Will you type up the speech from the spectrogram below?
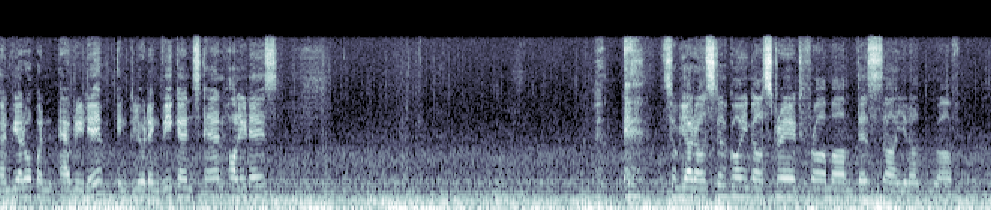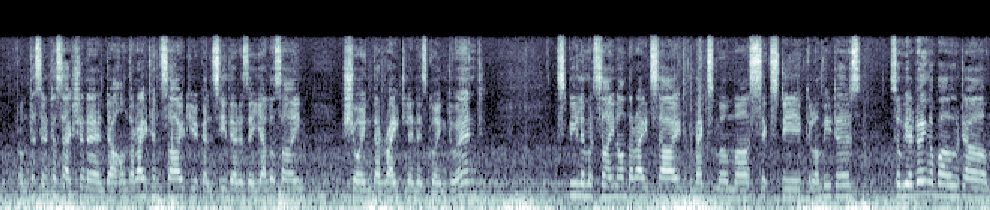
And we are open every day including weekends and holidays so we are still going uh, straight from um, this uh, you know uh, from this intersection and on the right hand side you can see there is a yellow sign showing the right lane is going to end. Speed limit sign on the right side maximum uh, 60 kilometers. So we are doing about um,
